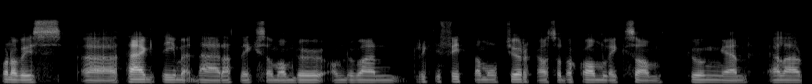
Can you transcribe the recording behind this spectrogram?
på något vis uh, tag-teamet där att liksom om du, om du var en riktigt fitta mot kyrkan så då kom liksom kungen eller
